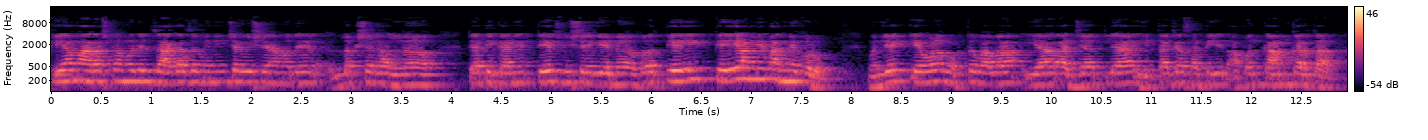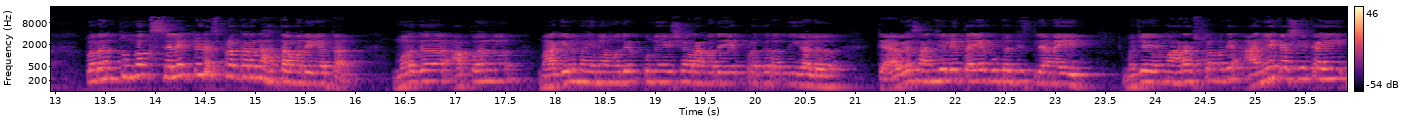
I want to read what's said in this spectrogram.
की या महाराष्ट्रामधील जागा जमिनींच्या विषयामध्ये लक्ष घालणं त्या ठिकाणी तेच विषय घेणं बरं तेही तेही आम्ही मान्य करू. म्हणजे केवळ फक्त बाबा या राज्यातल्या हिताच्यासाठी आपण काम करतात. परंतु मग सिलेक्टेडच प्रकरण हातामध्ये घेतात. मग आपण मागील महिन्यामध्ये पुणे शहरामध्ये एक प्रकरण निघालं. त्यावेळेस अंजलीताई कुठं दिसल्या नाहीत? म्हणजे महाराष्ट्रामध्ये अनेक असे काही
